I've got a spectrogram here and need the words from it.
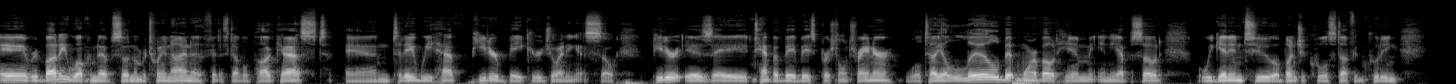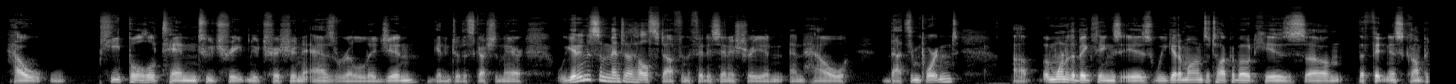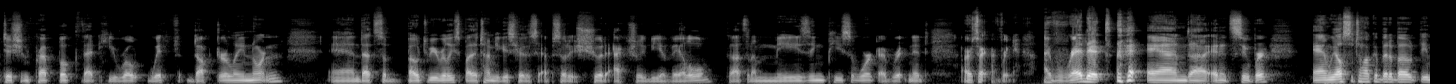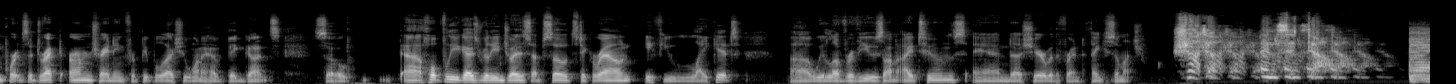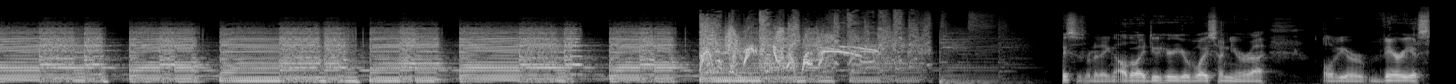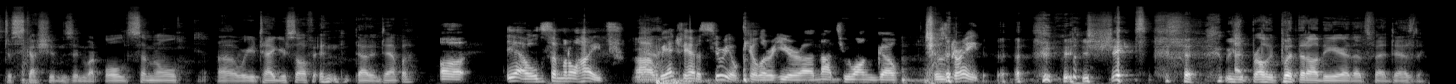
Hey, everybody. Welcome to episode number 29 of the Fitness Devil podcast. And today we have Peter Baker joining us. So, Peter is a Tampa Bay based personal trainer. We'll tell you a little bit more about him in the episode, but we get into a bunch of cool stuff, including how people tend to treat nutrition as religion. Get into a discussion there. We get into some mental health stuff in the fitness industry and, and how that's important. Uh, and one of the big things is we get him on to talk about his um, the fitness competition prep book that he wrote with Dr. Layne Norton, and that's about to be released. By the time you guys hear this episode, it should actually be available. That's an amazing piece of work. I've written it, or sorry, I've written, I've read it, and uh, and it's super. And we also talk a bit about the importance of direct arm training for people who actually want to have big guns. So uh, hopefully you guys really enjoy this episode. Stick around if you like it. Uh, we love reviews on iTunes and uh, share with a friend. Thank you so much. Shut up and sit down. This sort of thing. Although I do hear your voice on your uh, all of your various discussions in what old Seminole, uh, where you tag yourself in down in Tampa. Uh, yeah, old Seminole Heights. Uh, Yeah. we actually had a serial killer here uh, not too long ago. It was great. Shit, we should probably put that on the air. That's fantastic.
